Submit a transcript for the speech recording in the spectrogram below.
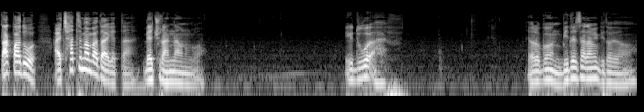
딱 봐도 아 차트만 봐도 알겠다 매출 안 나오는 거 이거 누가 아휴. 여러분 믿을 사람이 믿어요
